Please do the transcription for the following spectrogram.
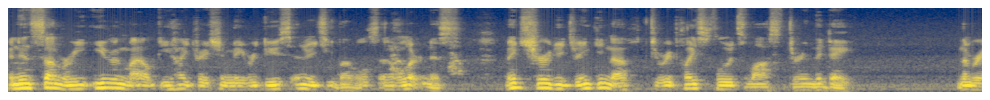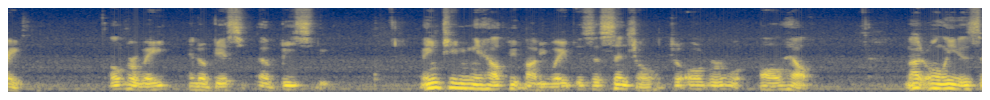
And in summary, even mild dehydration may reduce energy levels and alertness. Make sure to drink enough to replace fluids lost during the day. Number eight, overweight and obesity. Maintaining a healthy body weight is essential to overall health. Not only is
